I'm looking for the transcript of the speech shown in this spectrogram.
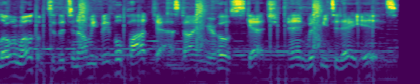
Hello and welcome to the Toonami Faithful podcast. I am your host, Sketch, and with me today is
